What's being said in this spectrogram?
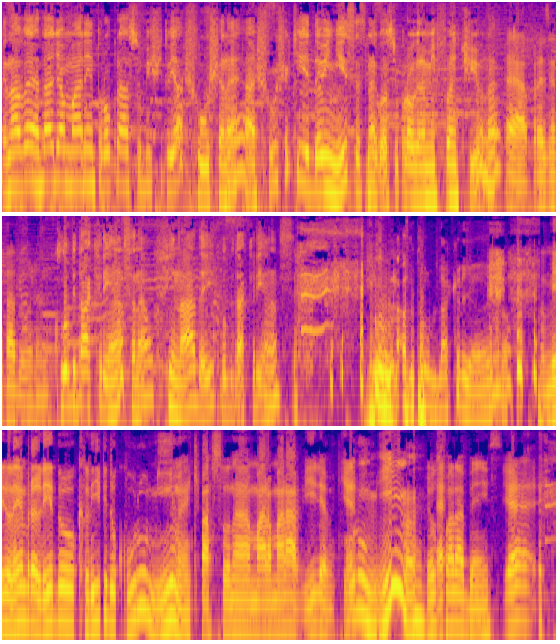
E na verdade a Mara entrou pra substituir a Xuxa, né? A Xuxa que deu início a esse negócio de programa infantil, né? É, a apresentadora, né? Clube da Criança, né? O finado aí, Clube da Criança. Final do Clube da Criança. Eu me lembro ali do clipe do Curumim, mano, que passou na Mara Maravilha. é- Curumim, mano. Meus É. parabéns. é...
